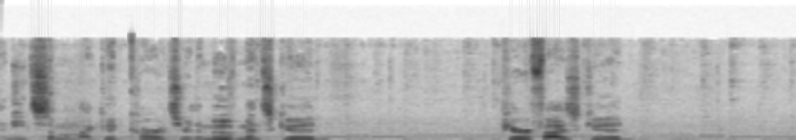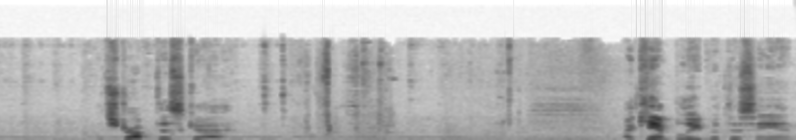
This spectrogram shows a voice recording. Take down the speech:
I need some of my good cards here. The movement's good. Purify's good. Let's drop this guy. I can't bleed with this hand.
